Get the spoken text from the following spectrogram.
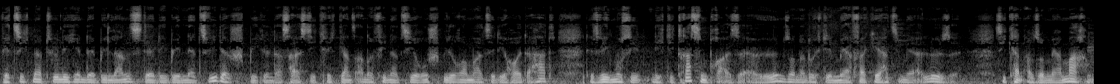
wird sich natürlich in der Bilanz der DB Netz widerspiegeln. Das heißt, die kriegt ganz andere Finanzierungsspielräume, als sie die heute hat. Deswegen muss sie nicht die Trassenpreise erhöhen, sondern durch den Mehrverkehr hat sie mehr Erlöse. Sie kann also mehr machen.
